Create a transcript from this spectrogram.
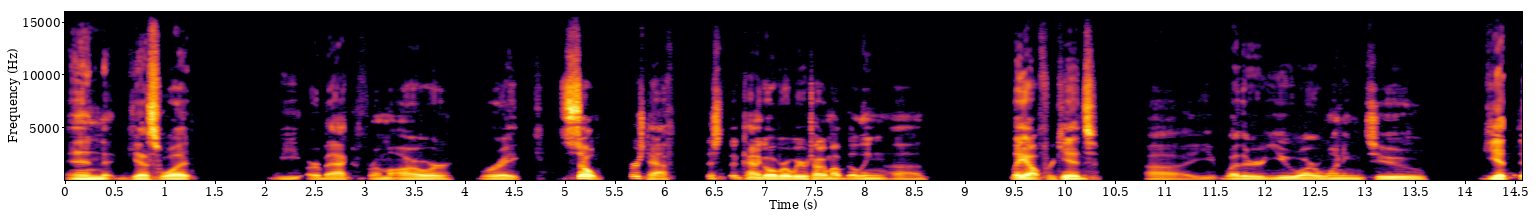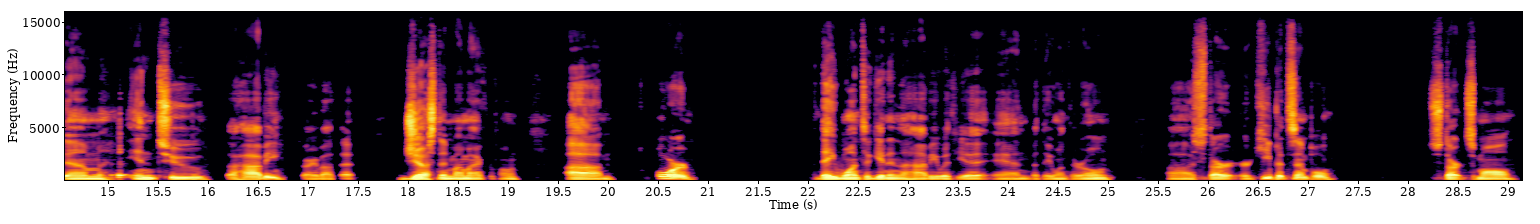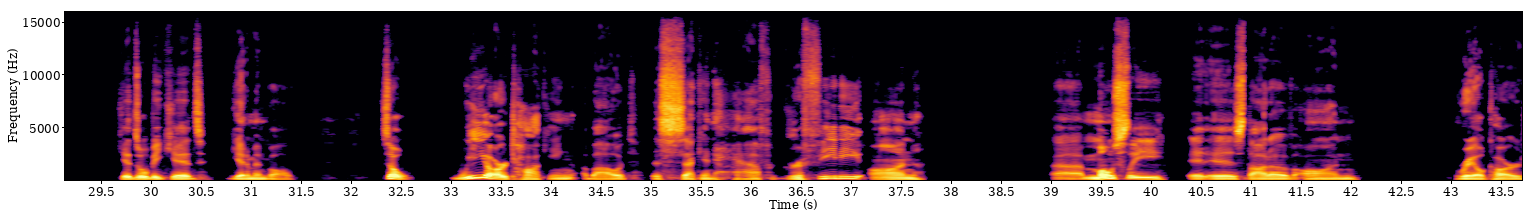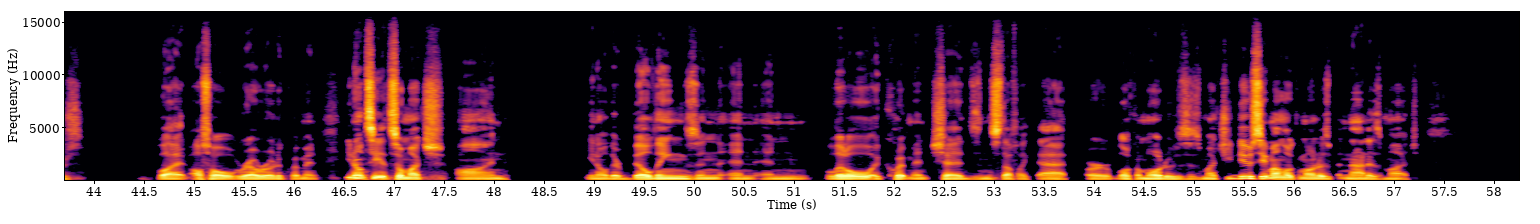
And guess what? We are back from our break. So, first half, just to kind of go over, we were talking about building a layout for kids. Uh, whether you are wanting to get them into the hobby, sorry about that, just in my microphone, um, or they want to get in the hobby with you, and but they want their own. Uh, start or keep it simple. Start small. Kids will be kids. Get them involved. So we are talking about the second half graffiti on. Uh, mostly, it is thought of on rail cars, but also railroad equipment. You don't see it so much on you know their buildings and and and little equipment sheds and stuff like that or locomotives as much. You do see them on locomotives but not as much.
